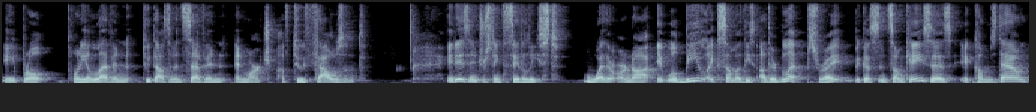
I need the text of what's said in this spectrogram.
April 2011, 2007, and March of 2000. It is interesting to say the least whether or not it will be like some of these other blips, right? Because in some cases, it comes down,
